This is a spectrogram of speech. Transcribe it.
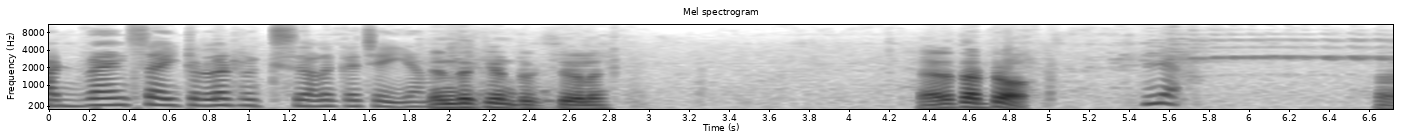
അഡ്വാൻസ് ആയിട്ടുള്ള ട്രിക്സുകളൊക്കെ ചെയ്യാൻ എന്തൊക്കെയാണ് ട്രിക്സുകൾ നേരെ തട്ടോ? ഇല്ല. ആ.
